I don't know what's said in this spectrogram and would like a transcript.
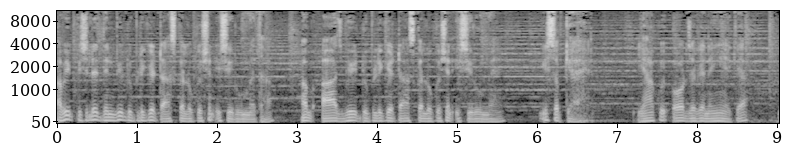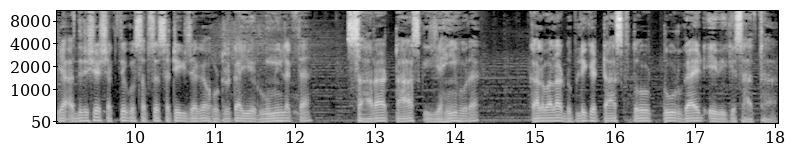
अभी पिछले दिन भी डुप्लीकेट टास्क का लोकेशन इसी रूम में था। अब आज भी डुप्लीकेट टास्क का लोकेशन इसी रूम में है। ये सब क्या है? यहाँ कोई और जगह नहीं है क्या? या अदृश्य शक्ति को सबसे सटीक जगह होटल का ये रूम ही लगता है? सारा टास्क यहीं हो रहा है? कल वाला डुप्लीकेट टास्क तो टूर गाइड एवी के साथ था।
